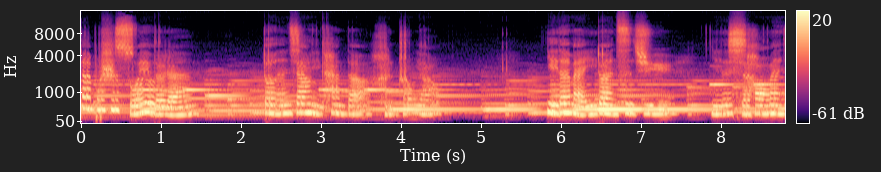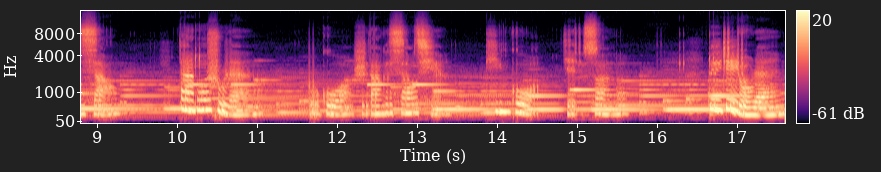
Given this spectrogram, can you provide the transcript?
但不是所有的人都能将你看得很重要。你的每一段字句，你的喜好梦想，大多数人不过是当个消遣，听过也就算了。对这种人，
